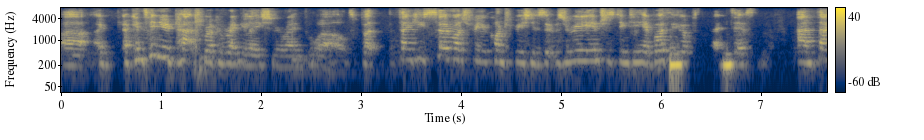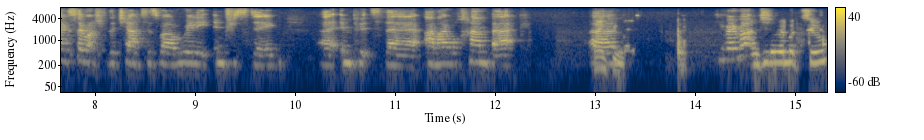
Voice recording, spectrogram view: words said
uh, a, a, continued patchwork of regulation around the world. But thank you so much for your contributions. It was really interesting to hear both of your perspectives, and thanks so much for the chat as well. Really interesting uh, inputs there, and I will hand back. Um, thank you. Thank you very much. Thank you very much, Sue.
